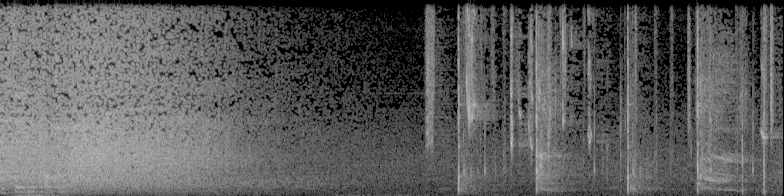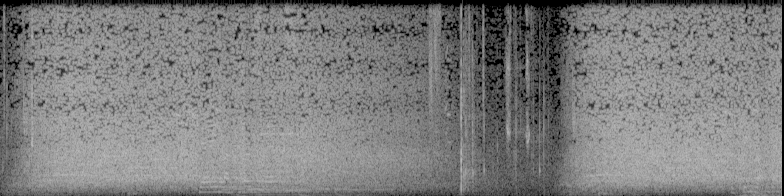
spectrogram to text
Fifteen, forty. Jay and Perfect. Fifteen love.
